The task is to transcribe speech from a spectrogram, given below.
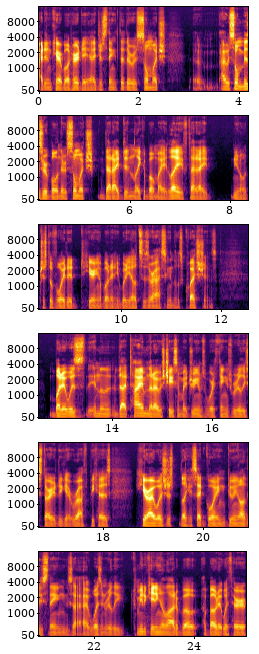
I didn't care about her day. I just think that there was so much um, I was so miserable and there was so much that I didn't like about my life that I you know just avoided hearing about anybody else's or asking those questions. But it was in the that time that I was chasing my dreams where things really started to get rough because here I was just like I said, going doing all these things. I wasn't really communicating a lot about about it with her,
